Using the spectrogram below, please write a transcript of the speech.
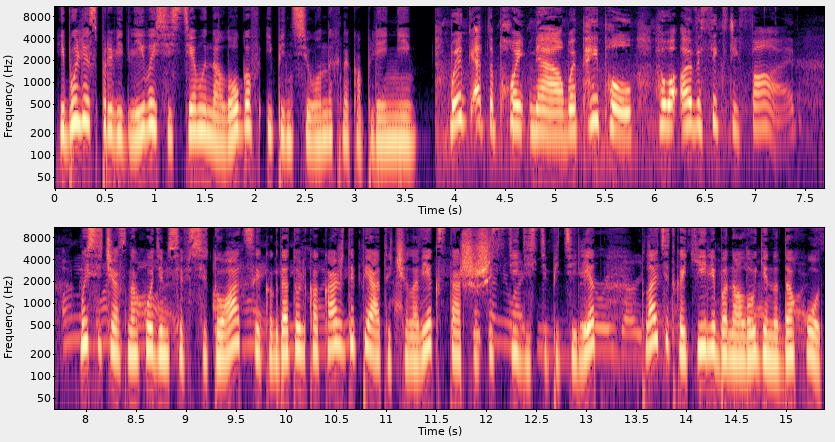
и более справедливой системы налогов и пенсионных накоплений. Мы сейчас находимся в ситуации, когда только каждый пятый человек старше 65 лет платит какие-либо налоги на доход.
